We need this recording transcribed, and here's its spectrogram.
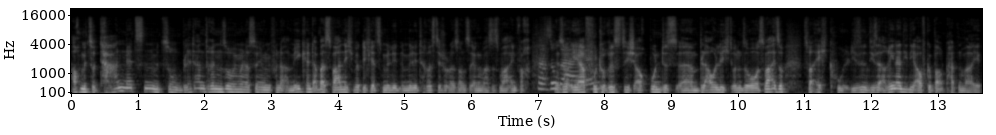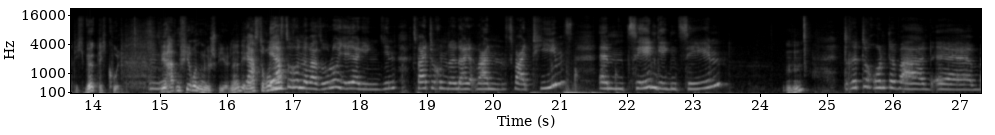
auch mit so Tarnnetzen, mit so Blättern drin, so wie man das so irgendwie von der Armee kennt, aber es war nicht wirklich jetzt mili militaristisch oder sonst irgendwas, es war einfach so so geil. eher futuristisch, auch buntes äh, Blaulicht und so. Es war also, es war echt cool. Diese, diese Arena, die die aufgebaut hatten, war wirklich, wirklich cool. Wir hatten vier Runden gespielt, ne? Die Mhm. Ja, erste Runde. erste Runde war Solo, jeder gegen jeden. Zweite Runde, da waren zwei Teams. Ähm, 10 gegen 10. Mhm. Dritte Runde waren ähm,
